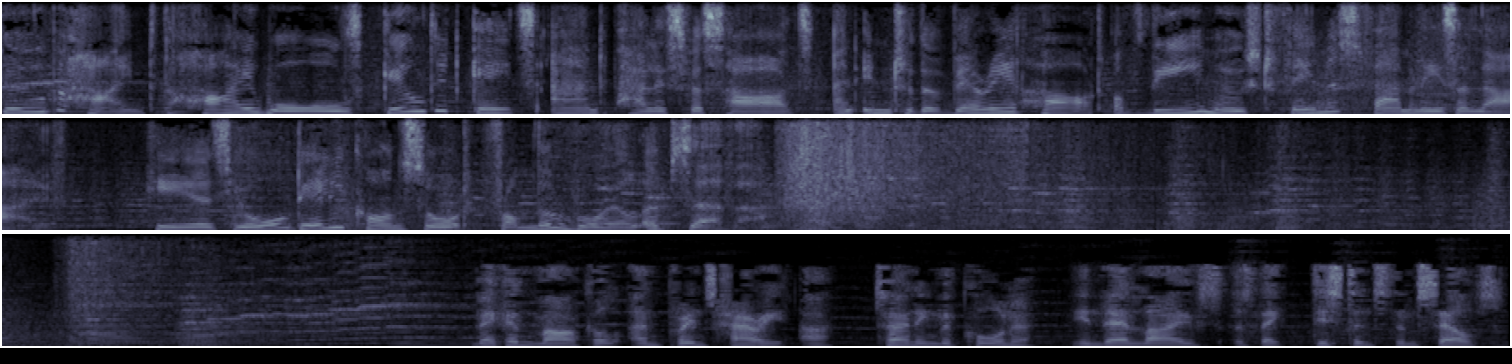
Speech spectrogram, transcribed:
go behind the high walls, gilded gates, and palace facades and into the very heart of the most famous families alive. Here's your daily consort from the Royal Observer. Meghan Markle and Prince Harry are turning the corner in their lives as they distance themselves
